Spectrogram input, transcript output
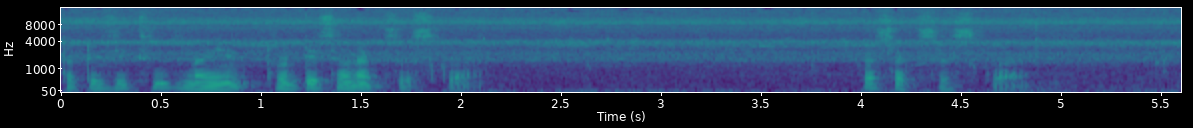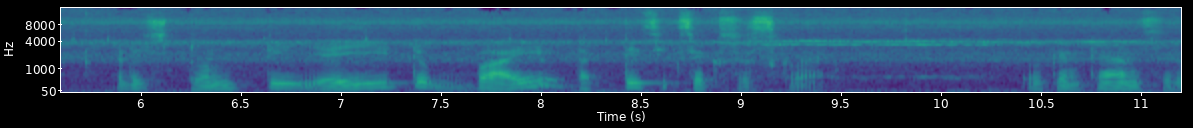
36 means 9 27 x square plus x square that is 28 by 36 x square you can cancel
